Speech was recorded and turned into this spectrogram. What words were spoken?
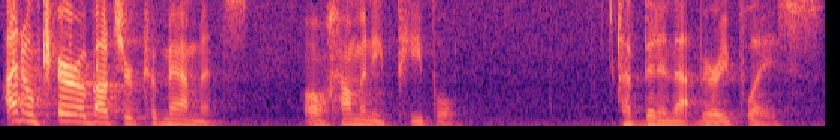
I don't care about your commandments. Oh, how many people have been in that very place?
